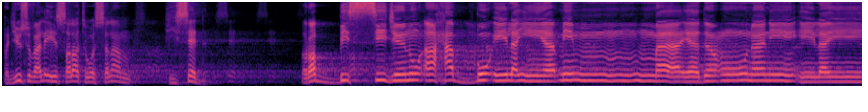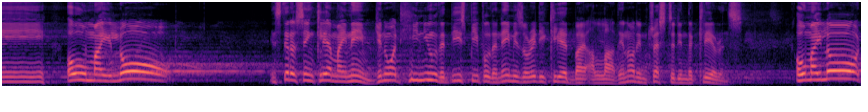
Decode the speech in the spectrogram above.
But Yusuf alayhi salatu wasalam, he said, رب السجن أحب إلي مما يدعونني إليه Oh my Lord Instead of saying, clear my name, do you know what? He knew that these people, the name is already cleared by Allah. They're not interested in the clearance. Oh my Lord,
